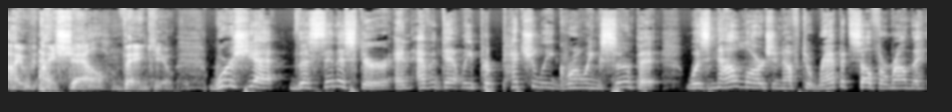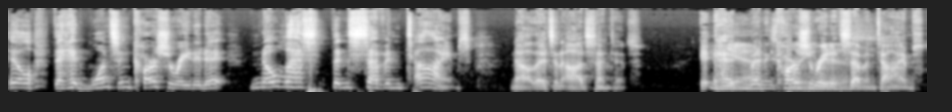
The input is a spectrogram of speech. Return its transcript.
I, I shall. Thank you. Worse yet, the sinister and evidently perpetually growing serpent was now large enough to wrap itself around the hill that had once incarcerated it no less than seven times. Now, that's an odd sentence. It hadn't Yeah, been incarcerated seven times.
